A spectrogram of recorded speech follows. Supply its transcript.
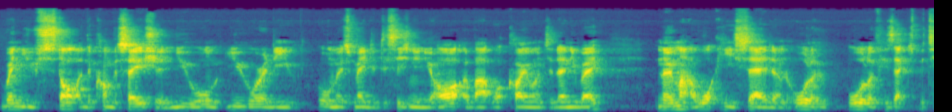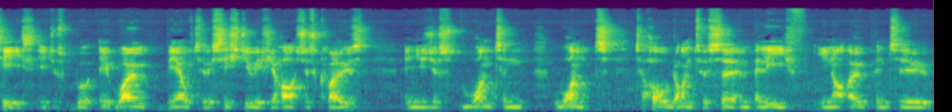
when you started the conversation, you all, you already almost made a decision in your heart about what Kai wanted anyway. No matter what he said and all of all of his expertise, it just it won't be able to assist you if your heart's just closed and you just want to want to hold on to a certain belief. You're not open to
